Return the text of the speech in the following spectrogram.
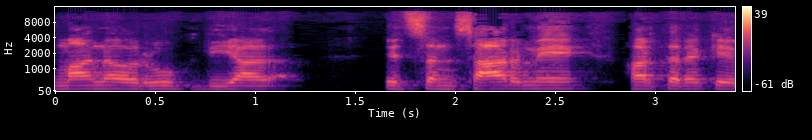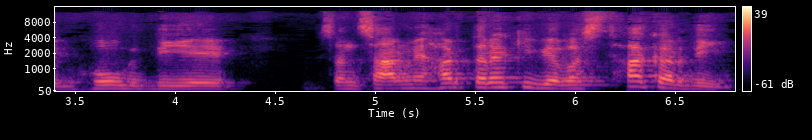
मानव रूप दिया, इस संसार में हर तरह के भोग दिए, संसार में हर तरह की व्यवस्था कर दी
